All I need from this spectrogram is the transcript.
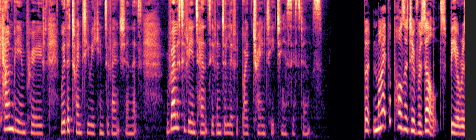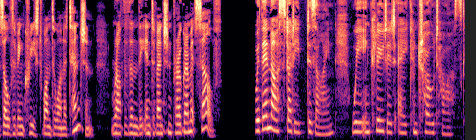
can be improved with a 20 week intervention that's relatively intensive and delivered by trained teaching assistants. But might the positive results be a result of increased one to one attention rather than the intervention programme itself? Within our study design, we included a control task.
